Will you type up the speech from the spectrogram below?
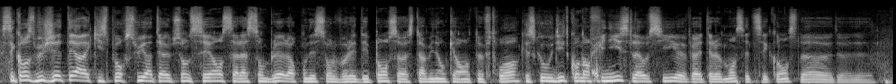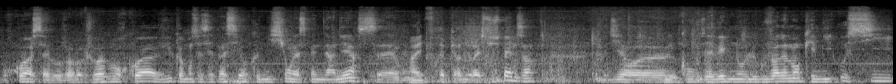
Séquence budgétaire là, qui se poursuit, interruption de séance à l'Assemblée alors qu'on est sur le volet dépenses, ça va se terminer en 49.3. Qu'est-ce que vous dites qu'on en finisse là aussi, euh, véritablement, cette séquence là de, de- Pourquoi ça, Je vois pourquoi, vu comment ça s'est passé en commission la semaine dernière, ça, on Ouais. ferait perdurer le suspense. hein. Je veux dire, euh, quand vous avez le, le gouvernement qui est mis aussi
